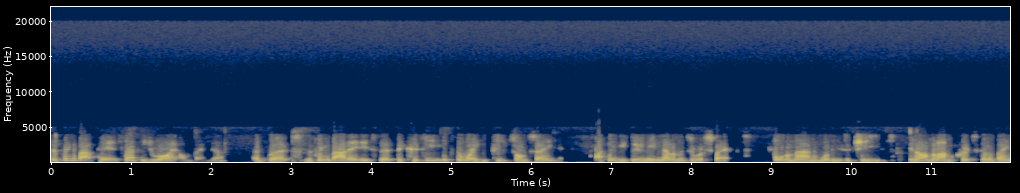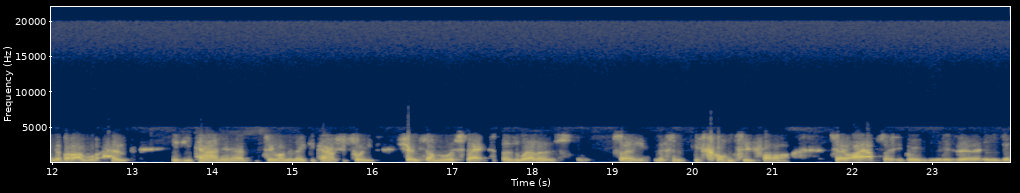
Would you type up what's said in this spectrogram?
the thing about Piers, first, he's right on Wenger, uh, but the thing about it is that because he, it's the way he keeps on saying it. I think you do need an element of respect for the man and what he's achieved. You know, I mean, I'm critical of Wenger, but I hope if you can, in a 280 character tweet, show some respect as well as say, listen, he's gone too far. So I absolutely agree with you. It is a it is a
